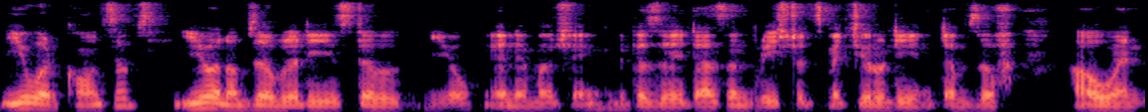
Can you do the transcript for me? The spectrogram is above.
newer concepts, even observability is still new and emerging because it hasn't reached its maturity in terms of how and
